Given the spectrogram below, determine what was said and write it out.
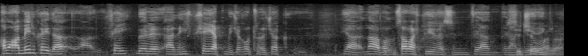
Ama Amerika'yı da şey böyle yani hiçbir şey yapmayacak, oturacak. Ya ne yapalım savaş büyümesin falan filan Seçim diyerek, var ha.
